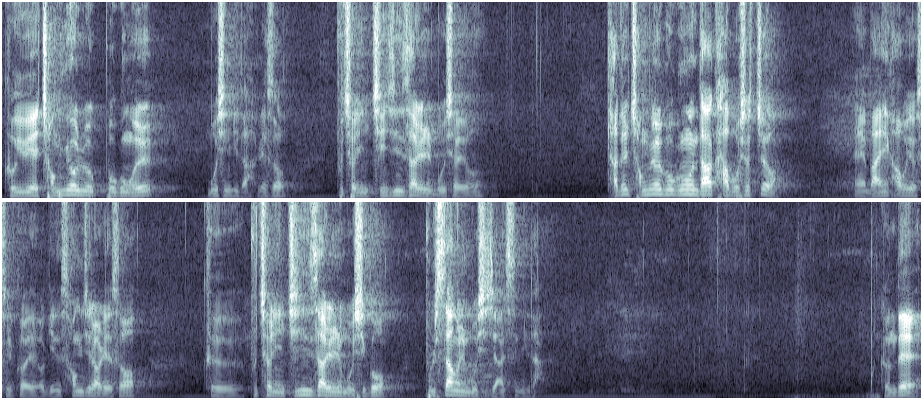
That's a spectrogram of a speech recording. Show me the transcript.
그 위에 정멸복궁을 모십니다. 그래서 부처님 진신사를 모셔요. 다들 정멸복궁은 다 가보셨죠? 네, 많이 가보셨을 거예요. 여기는 성지라 그래서 그 부처님 진사리를 모시고 불상을 모시지 않습니다. 그런데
